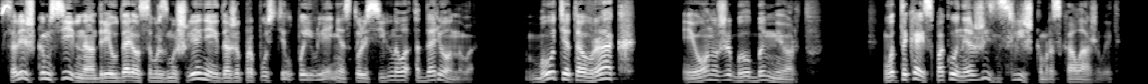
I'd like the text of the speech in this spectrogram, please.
Слишком сильно Андрей ударился в размышления и даже пропустил появление столь сильного одаренного. Будь это враг, и он уже был бы мертв. Вот такая спокойная жизнь слишком расхолаживает.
